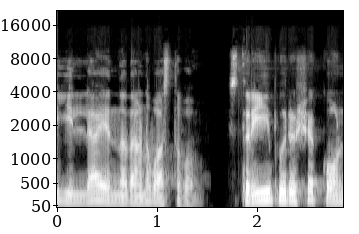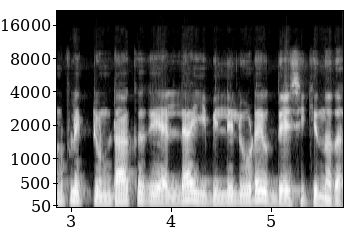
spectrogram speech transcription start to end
ഇല്ല എന്നതാണ് വാസ്തവം. സ്ത്രീ പുരുഷ കോൺഫ്ലിക്റ്റ് ഉണ്ടാക്കുകയല്ല ഈ ബില്ലിലൂടെ ഉദ്ദേശിക്കുന്നത്.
